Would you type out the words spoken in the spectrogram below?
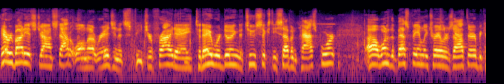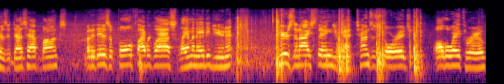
Hey everybody, it's John Stout at Walnut Ridge and it's Feature Friday. Today we're doing the 267 Passport. Uh, one of the best family trailers out there because it does have bunks, but it is a full fiberglass laminated unit. Here's the nice thing, you've got tons of storage all the way through.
